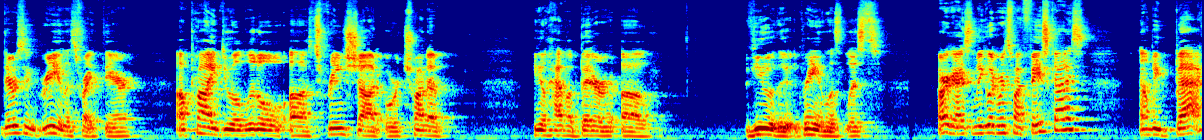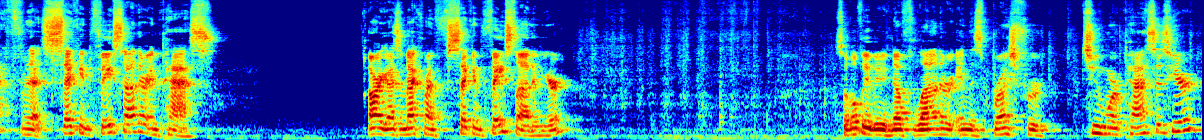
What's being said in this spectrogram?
there's an ingredient list right there. I'll probably do a little uh, screenshot or try to, you know, have a better uh, view of the ingredient list. list. All right, guys, let me go ahead and rinse my face, guys. I'll be back for that second face lather and pass. Alright guys, I'm back for my second face lather here. So hopefully there'll be enough lather in this brush for two more passes here.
